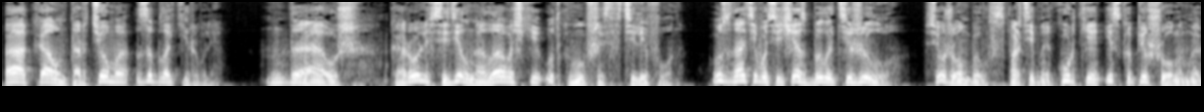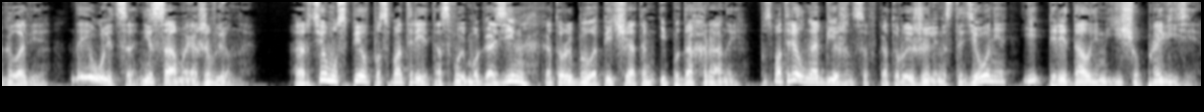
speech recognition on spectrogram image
а аккаунт Артема заблокировали. Да уж, король сидел на лавочке, уткнувшись в телефон. Узнать его сейчас было тяжело. Все же он был в спортивной куртке и с капюшоном на голове, да и улица не самая оживленная. Артем успел посмотреть на свой магазин, который был опечатан и под охраной, посмотрел на беженцев, которые жили на стадионе, и передал им еще провизии.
